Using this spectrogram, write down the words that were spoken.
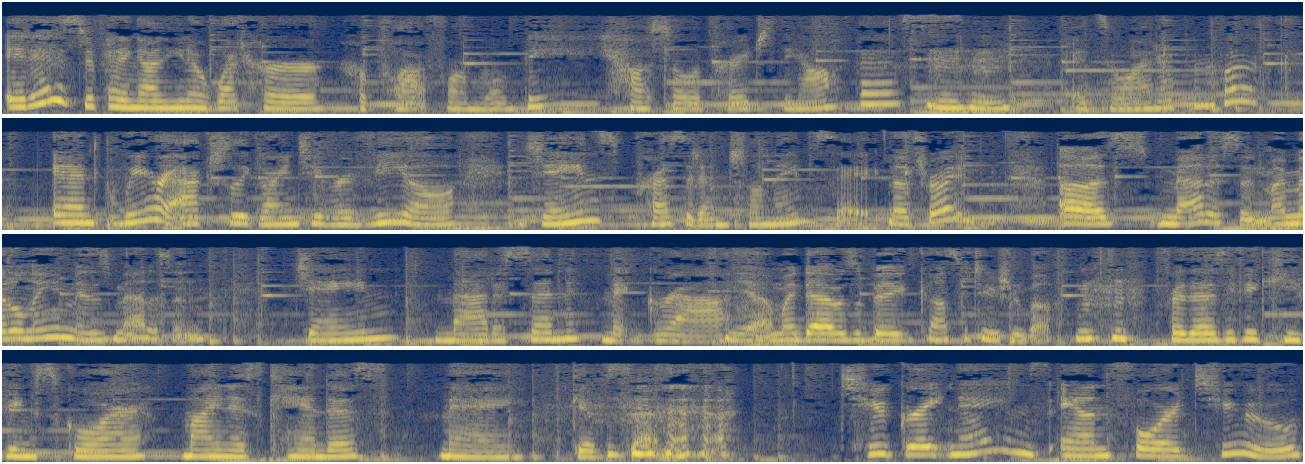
it is depending on you know what her her platform will be, how she'll approach the office. Mm-hmm. It's a wide open book, and we are actually going to reveal Jane's presidential namesake, That's right. Uh, it's Madison. My middle name is Madison. Jane Madison McGrath. Yeah, my dad was a big Constitution buff. For those of you keeping score, mine is Candace May Gibson. two great names, and for two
